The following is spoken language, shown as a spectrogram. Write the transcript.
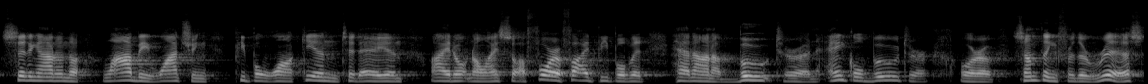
sitting out in the lobby watching people walk in today, and I don't know, I saw four or five people that had on a boot or an ankle boot or, or a, something for the wrist.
